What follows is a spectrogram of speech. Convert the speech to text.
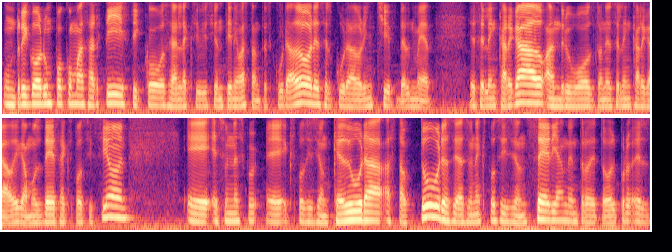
un rigor un poco más artístico, o sea, la exhibición tiene bastantes curadores, el curador in chief del MED es el encargado, Andrew Bolton es el encargado, digamos, de esa exposición. Eh, es una eh, exposición que dura hasta octubre, o sea, es una exposición seria dentro de todo el,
